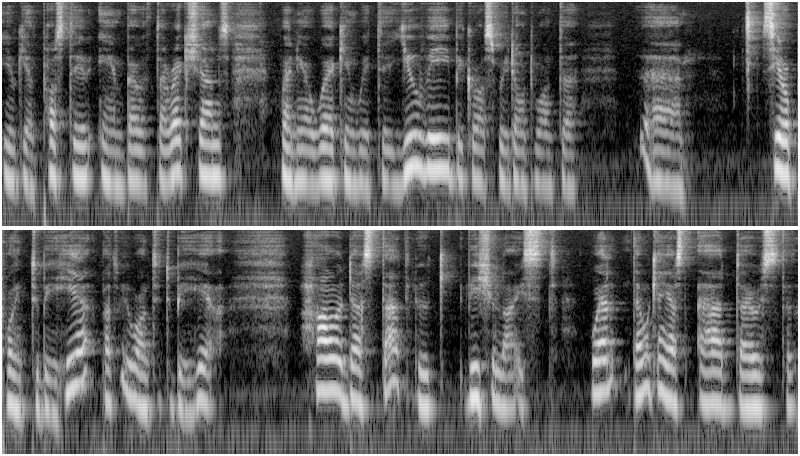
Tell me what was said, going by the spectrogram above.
you get positive in both directions when you're working with the UV because we don't want the uh, zero point to be here but we want it to be here. How does that look visualized? Well, then we can just add those that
